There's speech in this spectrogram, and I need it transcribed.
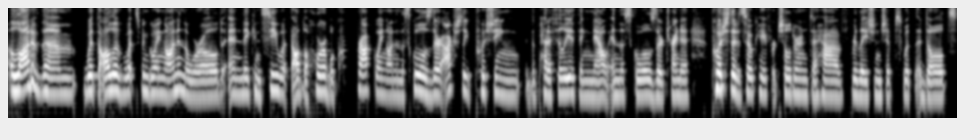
A lot of them, with all of what's been going on in the world, and they can see what all the horrible crap going on in the schools, they're actually pushing the pedophilia thing now in the schools. They're trying to push that it's okay for children to have relationships with adults.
